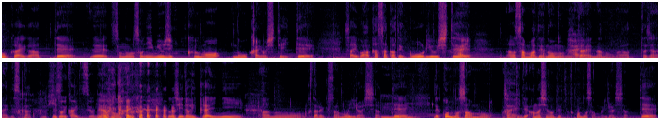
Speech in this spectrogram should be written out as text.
納会があってでそのソニーミュージックも納会をしていて最後赤坂で合流しはい。て朝まで飲むみたいなのがあったじゃないですか。はい。あのひどい回ですよね。ひどい会が。ひどい会にあの久木さんもいらっしゃって、うんで今野さんもさっきでは話の出てた今野さんもいらっしゃって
